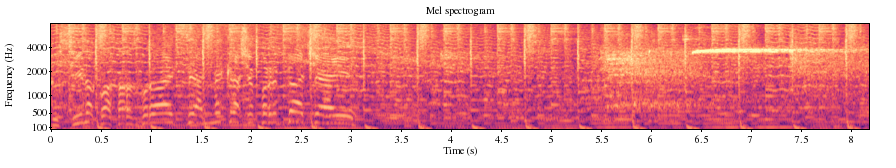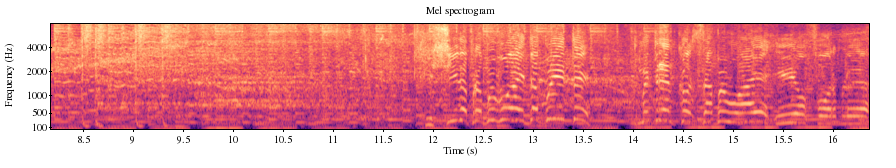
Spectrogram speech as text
Постійно класно розбирається. Найкраща передача і. Кісіна пробиває добити. Дмитренко забиває і оформлює.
